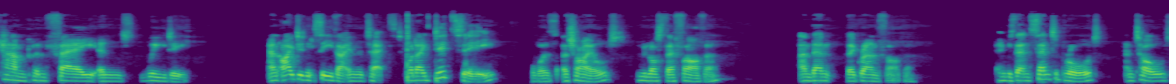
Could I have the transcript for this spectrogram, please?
camp and fey and weedy. And I didn't see that in the text. What I did see was a child who lost their father and then their grandfather, who was then sent abroad and told,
